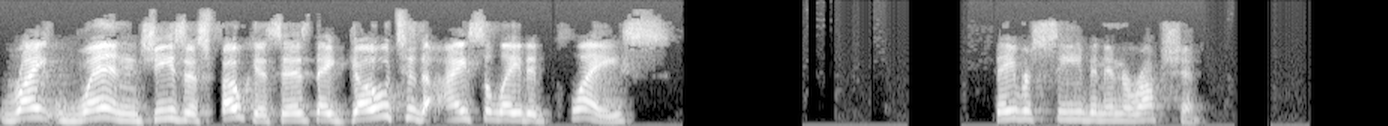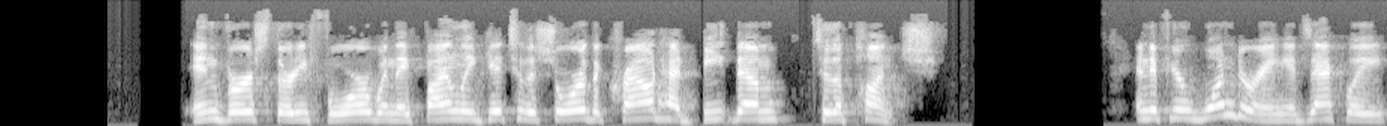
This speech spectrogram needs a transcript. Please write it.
right when Jesus focuses, they go to the isolated place, they receive an interruption. In verse 34, when they finally get to the shore, the crowd had beat them to the punch. And if you're wondering exactly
